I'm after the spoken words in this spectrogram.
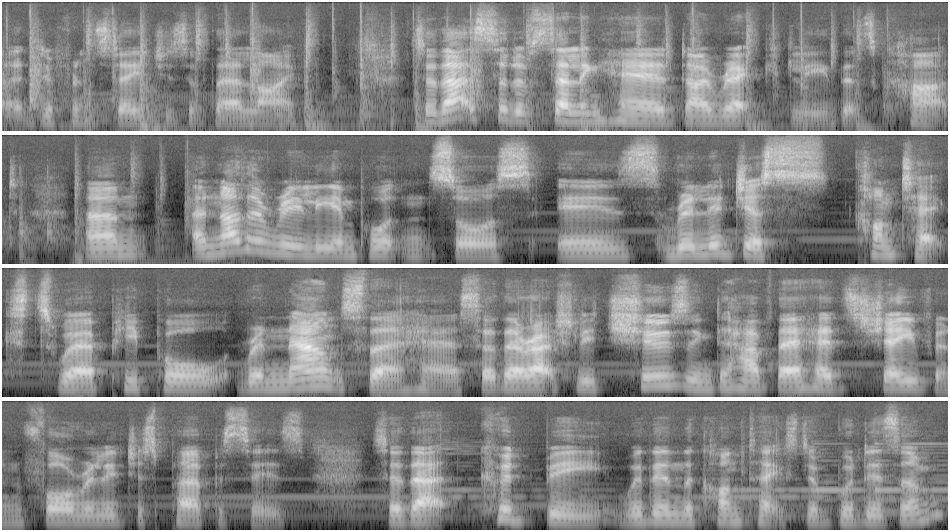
at different stages of their life so that's sort of selling hair directly that's cut. Um, another really important source is religious contexts where people renounce their hair. So they're actually choosing to have their heads shaven for religious purposes. So that could be within the context of Buddhism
